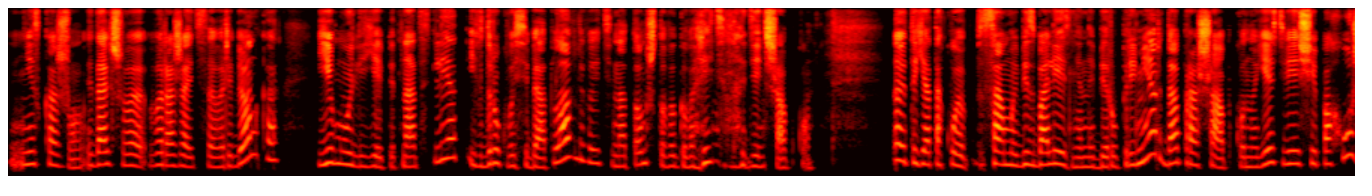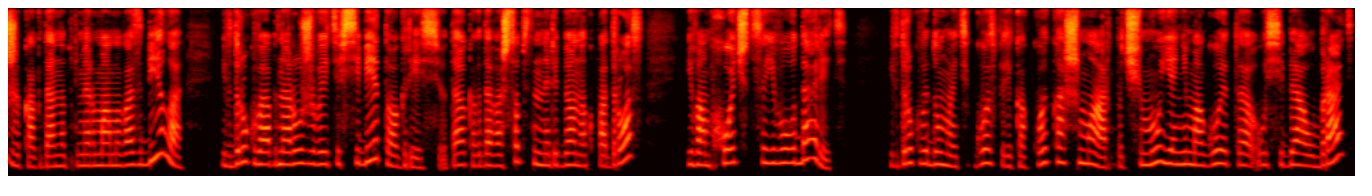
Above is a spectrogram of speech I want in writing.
не скажу. И дальше вы выражаете своего ребенка, ему или ей 15 лет, и вдруг вы себя отлавливаете на том, что вы говорите «надень шапку». Ну, это я такой самый безболезненный беру пример, да, про шапку. Но есть вещи и похуже, когда, например, мама вас била, и вдруг вы обнаруживаете в себе эту агрессию, да, когда ваш собственный ребенок подрос, и вам хочется его ударить. И вдруг вы думаете, господи, какой кошмар, почему я не могу это у себя убрать?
